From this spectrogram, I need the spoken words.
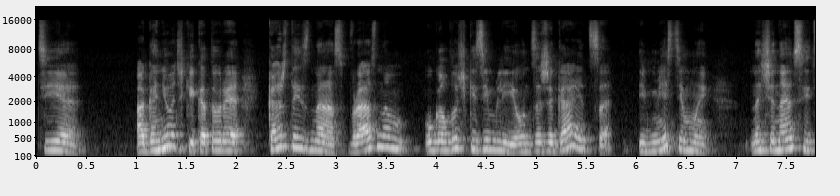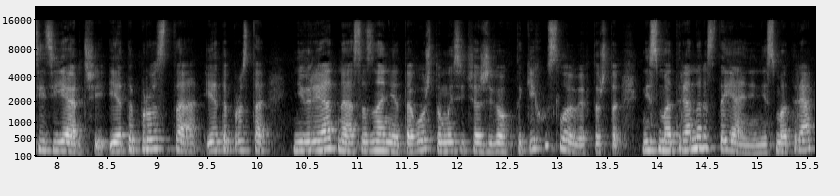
те огонечки, которые каждый из нас в разном уголочке Земли, он зажигается, и вместе мы начинаем светить ярче. И это просто, и это просто невероятное осознание того, что мы сейчас живем в таких условиях, то что несмотря на расстояние, несмотря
